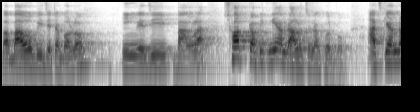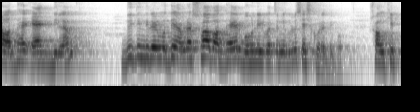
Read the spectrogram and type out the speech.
বা বাওবি যেটা বলো, ইংরেজি, বাংলা, সব টপিক নিয়ে আমরা আলোচনা করব। আজকে আমরা অধ্যায় এক দিলাম। দুই তিন দিনের মধ্যে আমরা সব অধ্যায়ের বহু নির্বাচনীগুলো শেষ করে দিব। সংক্ষিপ্ত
